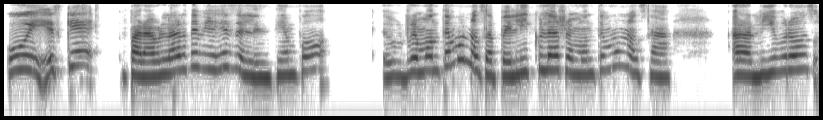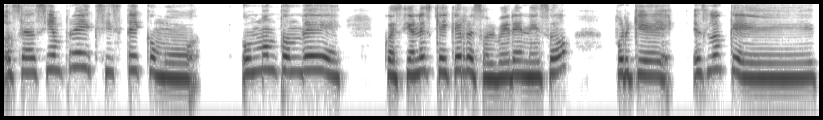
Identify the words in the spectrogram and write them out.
Uy, es que para hablar de viajes del tiempo, remontémonos a películas, remontémonos a, a libros, o sea, siempre existe como un montón de cuestiones que hay que resolver en eso, porque es lo que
